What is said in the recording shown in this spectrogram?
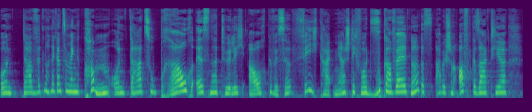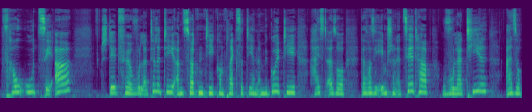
Und da wird noch eine ganze Menge kommen und dazu braucht es natürlich auch gewisse Fähigkeiten. Ja, Stichwort VUCA-Welt, ne? das habe ich schon oft gesagt hier, VUCA steht für Volatility, Uncertainty, Complexity and Ambiguity. Heißt also, das, was ich eben schon erzählt habe, volatil, also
